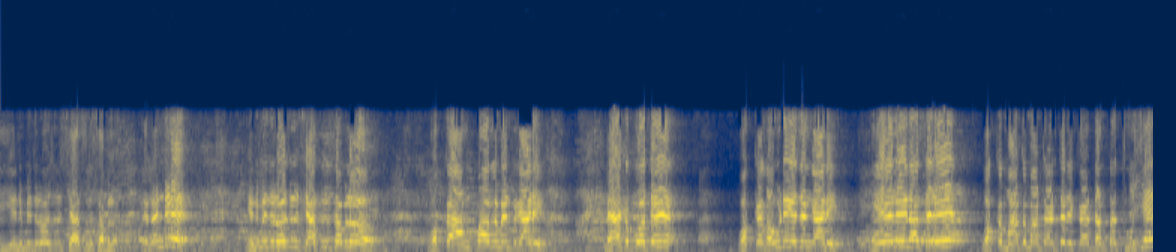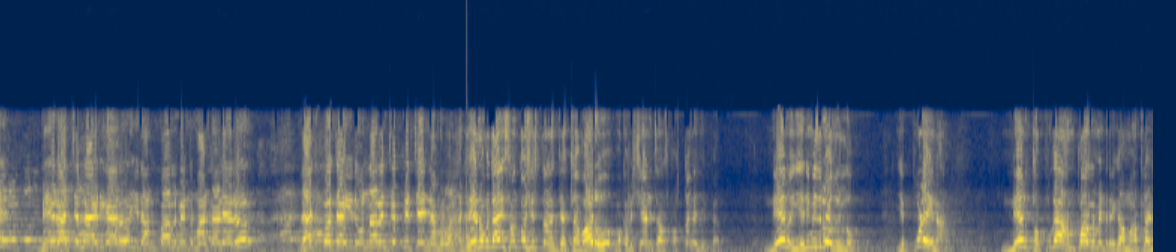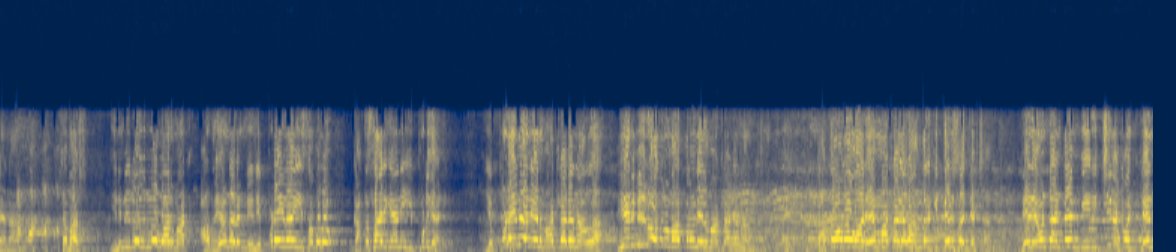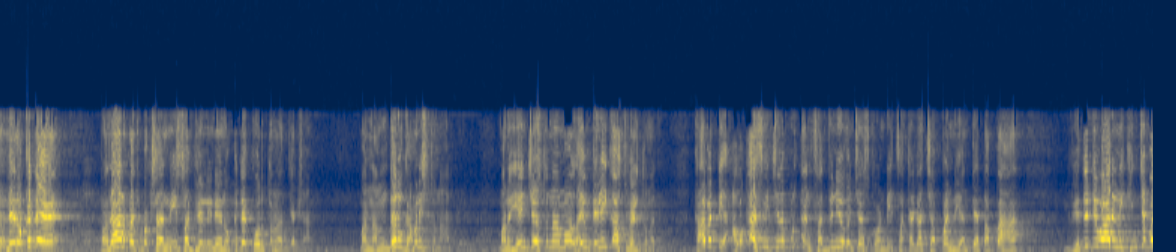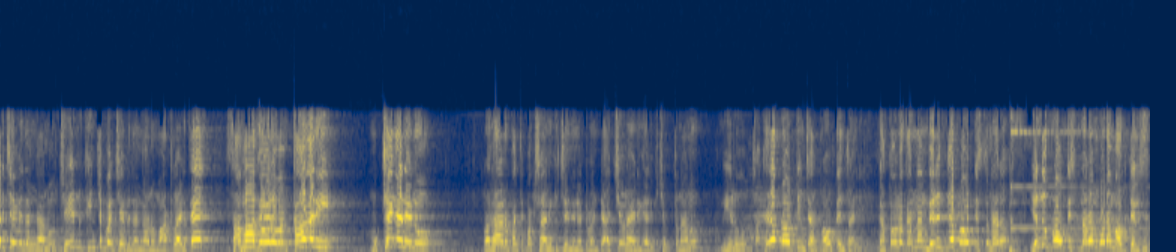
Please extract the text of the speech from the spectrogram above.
ఈ ఎనిమిది రోజులు శాసనసభలో. వినండి ఎనిమిది రోజులు శాసనసభలో ఒక్క అన్పార్లమెంట్ కానీ లేకపోతే ఒక్క రౌడీయిజం కానీ ఏదైనా సరే ఒక్క మాట మాట్లాడితే రికార్డ్ అంతా చూసి మీరు అచ్చెన్నాయుడు గారు ఇది అన్పార్లమెంట్ మాట్లాడారు. లేకపోతే ఇది ఉన్నారని చెప్పి చేయండి నెంబర్ వన్. నేను ఒకదానికి సంతోషిస్తున్నాను అధ్యక్ష. వారు ఒక విషయాన్ని చాలా స్పష్టంగా చెప్పారు. నేను ఎనిమిది రోజుల్లో ఎప్పుడైనా నేను తప్పుగా అన్పార్లమెంటరీగా మాట్లాడానా సభాష్ ఎనిమిది రోజుల్లో వారు మాట ఏమన్నారండి నేను ఎప్పుడైనా ఈ సభలో గతసారి కానీ ఇప్పుడు కానీ ఎప్పుడైనా నేను మాట్లాడాను అల్లా ఎనిమిది రోజులు మాత్రం నేను మాట్లాడాను అన్న. గతంలో వారు ఏం మాట్లాడారో అందరికీ తెలుసు అధ్యక్ష. నేనేమంటా అంటే మీరు ఇచ్చినటువంటి నేను నేను ఒక్కటే ప్రధాన ప్రతిపక్షాన్ని సభ్యుల్ని నేను ఒక్కటే కోరుతున్నాను అధ్యక్ష. మన అందరూ గమనిస్తున్నారు. మనం ఏం చేస్తున్నామో లైవ్ టెలికాస్ట్ వెళ్తున్నది. కాబట్టి అవకాశం ఇచ్చినప్పుడు దాన్ని సద్వినియోగం చేసుకోండి చక్కగా చెప్పండి అంతే తప్ప ఎదుటి వారిని కించపరిచే విధంగాను చైర్ను కించపరిచే విధంగాను మాట్లాడితే సభా గౌరవం కాదని ముఖ్యంగా నేను ప్రధాన ప్రతిపక్షానికి చెందినటువంటి అచ్చెన్నాయుడు గారికి చెప్తున్నాను. మీరు చక్కగా ప్రవర్తించారు ప్రవర్తించండి. గతంలో కన్నా మెరుగ్గా ప్రవర్తిస్తున్నారు. ఎందుకు ప్రవర్తిస్తున్నారో కూడా మాకు తెలుసు.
